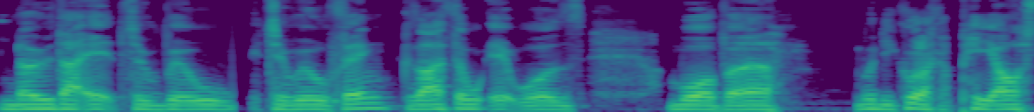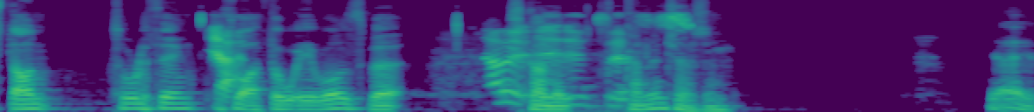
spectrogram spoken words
know that it's a real it's a real thing because I thought it was more of a what do you call like a PR stunt sort of thing. That's what I thought it was, but No, it's it- kind of it kind of interesting. Yeah.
